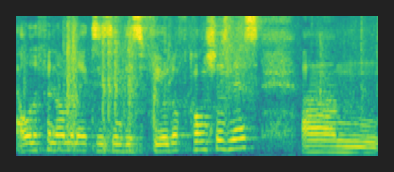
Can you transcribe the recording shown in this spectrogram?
all the phenomena exist in this field of consciousness, um,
